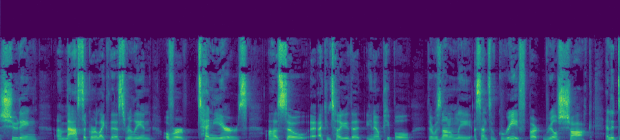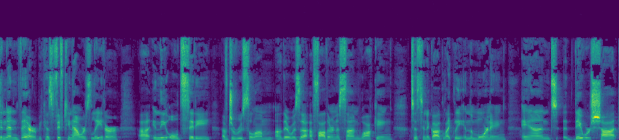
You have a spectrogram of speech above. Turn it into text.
shooting massacre like this really in over 10 years. Uh, so I can tell you that, you know, people, there was not only a sense of grief, but real shock. And it didn't end there because 15 hours later, uh, in the old city of Jerusalem, uh, there was a, a, father and a son walking to synagogue, likely in the morning, and they were shot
